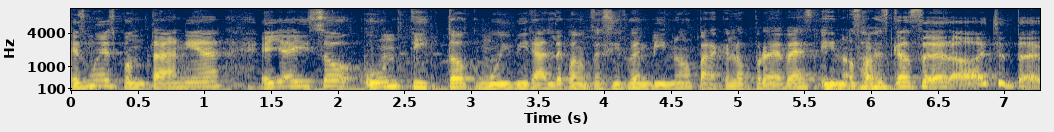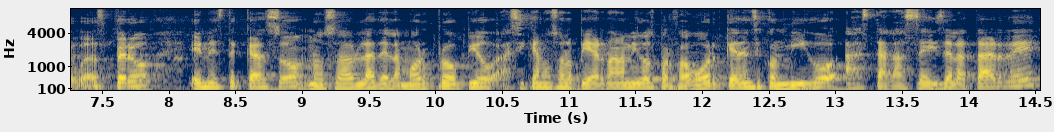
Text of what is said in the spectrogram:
es muy espontánea. Ella hizo un TikTok muy viral de cuando te sirven vino para que lo pruebes y no sabes qué hacer. Ay, chutaguas. Pero en este caso nos habla del amor propio, así que no se lo pierdan amigos, por favor, quédense conmigo hasta las 6 de la tarde.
